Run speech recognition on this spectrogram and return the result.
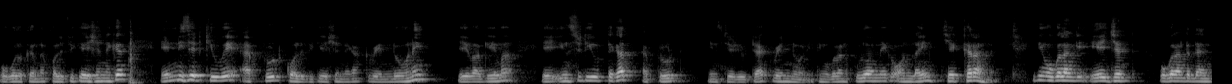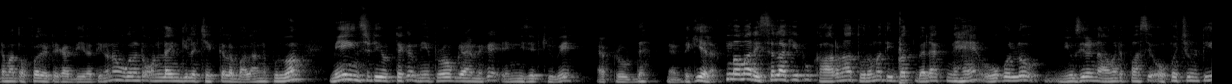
ඔයගොල්ලෝ කරන කොලිෆිකේෂන් එක NEZ QA approved කොලිෆිකේෂන් එකක් වෙන්න ඕනේ ඒ වගේම ඒ ඉන්ස්ටිටියුට් එකත් approved ඉන්ස්ටිටියුට් එකක් වෙන්න ඕනේ. ඉතින් ඔයගලන්ට පුළුවන් මේක ඔන්ලයින් චෙක් කරන්න. ඉතින් ඔයගලන්ගේ ඒජන්ට් ඔගලන්ට දැන්ටමත් ඔෆර් ලෙටර් එකක් දීලා තියෙනවා. ඔයගලන්ට ඔන්ලයින් ගිහලා චෙක් කරලා බලන්න පුළුවන් මේ ඉන්ස්ටිටියුට් එක මේ ප්‍රෝග්‍රෑම් එක NEZ QA approved නැද්ද කියලා. මම අර ඉස්සලා කියපු කාරණා තුනම තිබ්බත් වැඩක් නැහැ. ඕගොල්ලෝ නිව්සීලන්ත ආවට පස්සේ opportunity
